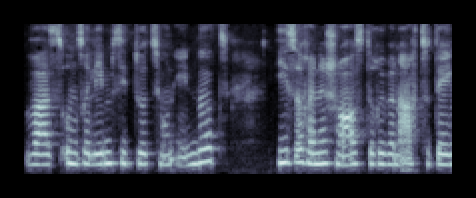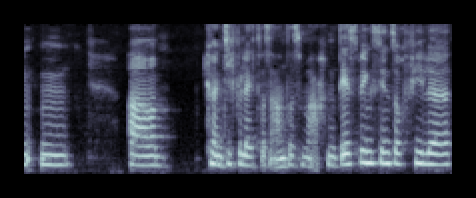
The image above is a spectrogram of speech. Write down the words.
was unsere Lebenssituation ändert, ist auch eine Chance, darüber nachzudenken, äh, könnte ich vielleicht was anderes machen. Deswegen sind es auch viele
